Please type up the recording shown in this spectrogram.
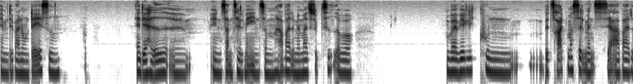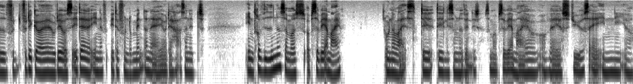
jamen det var nogle dage siden, at jeg havde øh, en samtale med en, som har arbejdet med mig et stykke tid, og hvor, hvor jeg virkelig kunne betragte mig selv, mens jeg arbejdede, for, for det gør jeg jo, det er også et af, en af, et af fundamenterne er jo, at jeg har sådan et indre vidne, som også observerer mig undervejs. Det, det er ligesom nødvendigt, som observerer mig, og, og hvad jeg styres af indeni, og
